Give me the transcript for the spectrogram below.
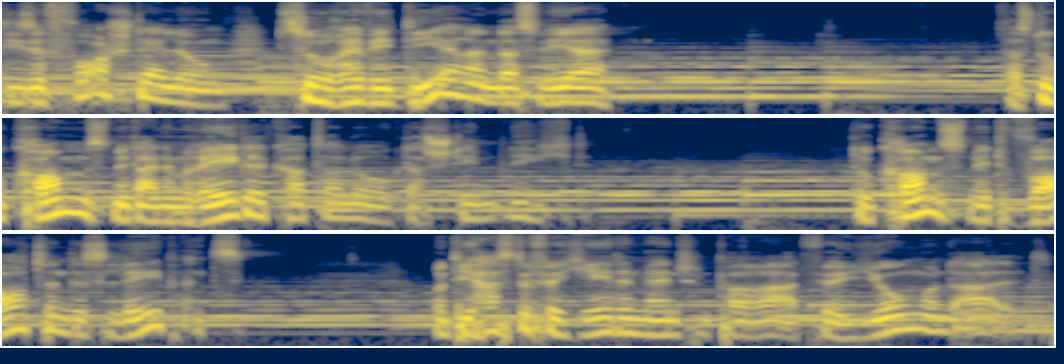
diese Vorstellung zu revidieren, dass wir, dass du kommst mit einem Regelkatalog. Das stimmt nicht. Du kommst mit Worten des Lebens. Und die hast du für jeden Menschen parat, für jung und alt.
